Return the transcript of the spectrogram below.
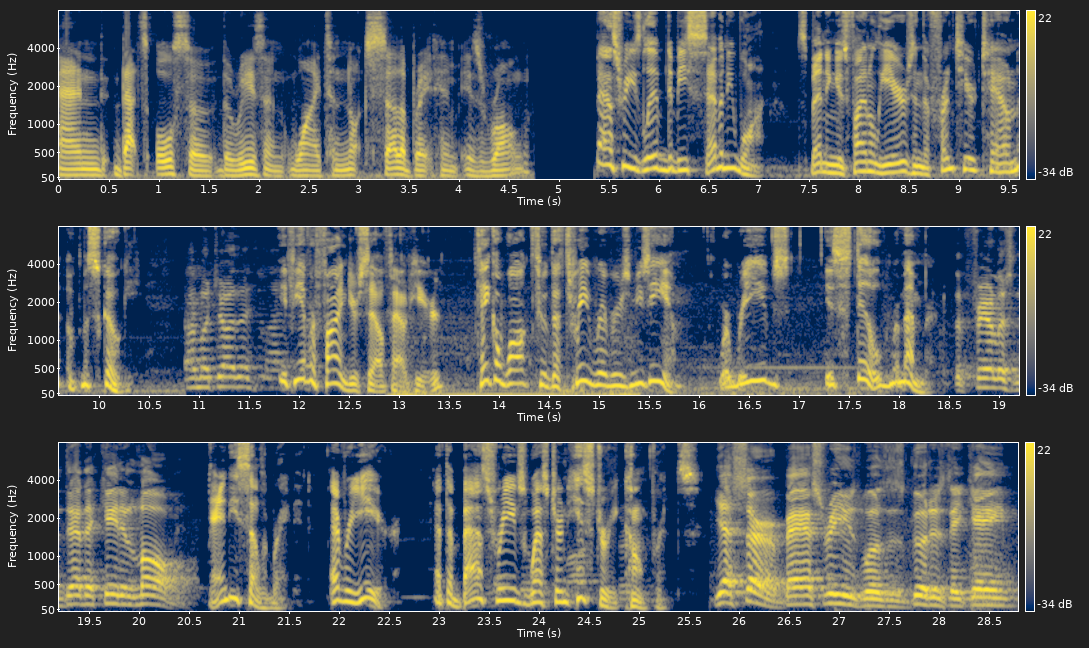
And that's also the reason why to not celebrate him is wrong. Bass Reeves lived to be 71, spending his final years in the frontier town of Muskogee. How much are they? If you ever find yourself out here, take a walk through the Three Rivers Museum, where Reeves is still remembered. The fearless and dedicated lawman. And he's celebrated every year at the Bass Reeves Western History Conference. Yes, sir. Bass Reeves was as good as they came.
